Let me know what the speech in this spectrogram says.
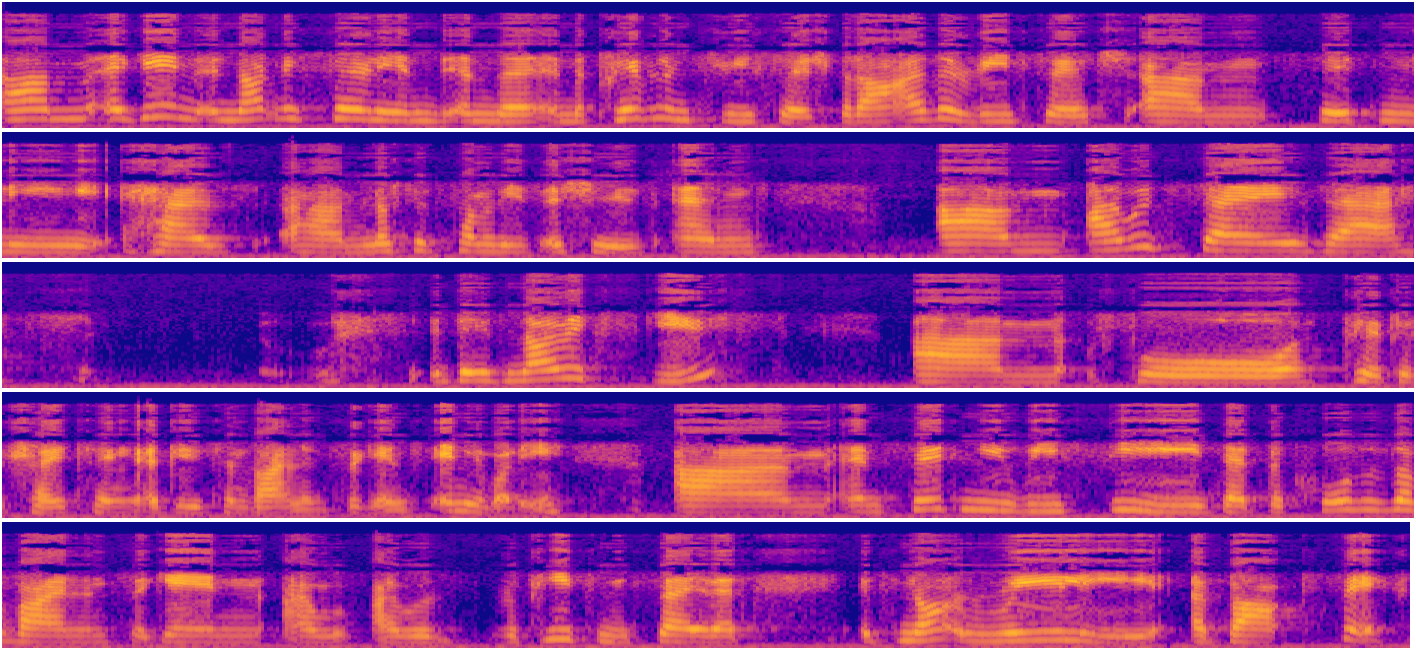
Um, again, not necessarily in, in the in the prevalence research, but our other research um, certainly has um, looked at some of these issues, and um, I would say that there's no excuse um, for perpetrating abuse and violence against anybody. Um, and certainly we see that the causes of violence, again, I, I would repeat and say that it's not really about sex;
